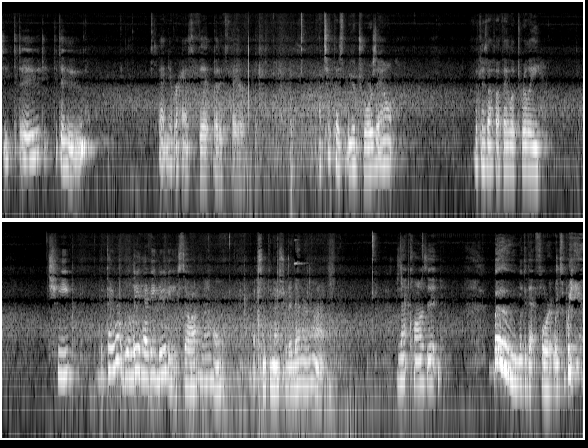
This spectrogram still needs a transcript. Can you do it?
Do, do, do, do, do. That never has fit, but it's there. I took those weird drawers out because I thought they looked really cheap, but they were really heavy duty, so I don't know. That's something I should have done or not. There's that closet. Boom! Look at that floor. It looks weird.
